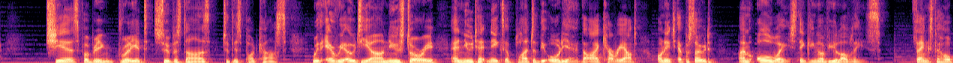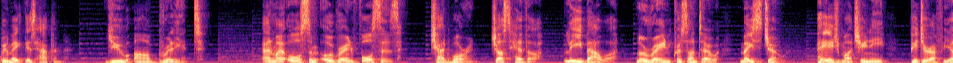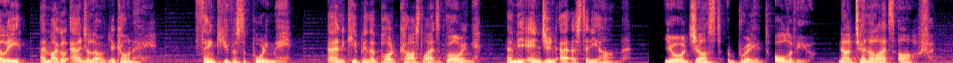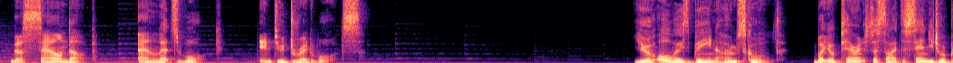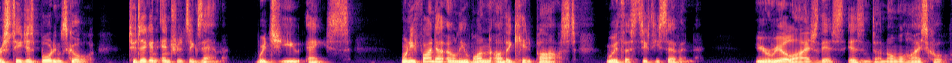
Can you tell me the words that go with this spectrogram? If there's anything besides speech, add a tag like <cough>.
Cheers for being brilliant superstars to this podcast. With every OTR, new story, and new techniques applied to the audio that I carry out on each episode, I'm always thinking of you lovelies. Thanks for helping make this happen. You are brilliant. And my awesome Ilgrain forces, Chad Warren, just Heather, Lee Bauer, Lorraine Crisanto, Mace Joe, Paige Marcini, Peter Raffaelli, and Michelangelo Yacone. Thank you for supporting me and keeping the podcast lights glowing and the engine at a steady hum. You're just brilliant, all of you. Now turn the lights off, the sound up, and let's walk into Dreadwarts. You have always been homeschooled. But your parents decide to send you to a prestigious boarding school to take an entrance exam, which you ace. When you find out only one other kid passed, with a 67, you realize this isn't a normal high school,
